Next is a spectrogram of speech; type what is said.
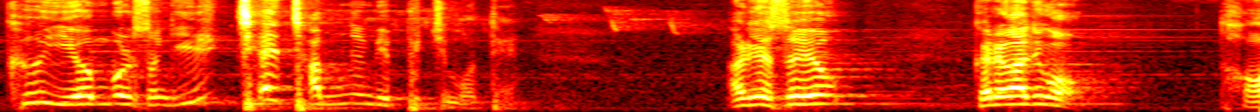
그 연불성 일체 잡념이 붙지 못해 알겠어요? 그래가지고 타불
